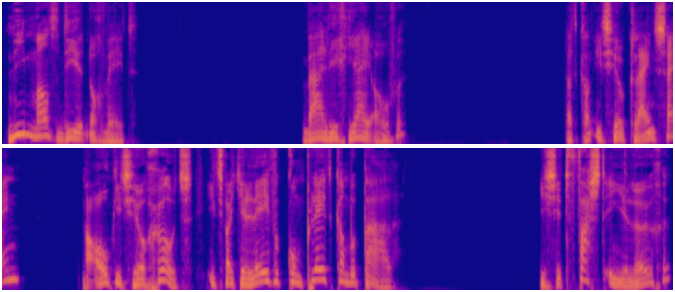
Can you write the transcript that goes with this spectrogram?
Niemand die het nog weet. Waar lieg jij over? Dat kan iets heel kleins zijn, maar ook iets heel groots, iets wat je leven compleet kan bepalen. Je zit vast in je leugen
